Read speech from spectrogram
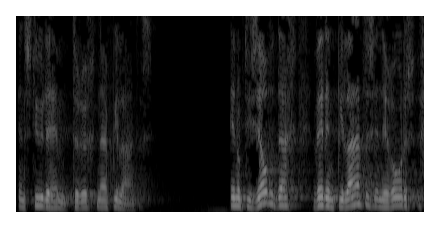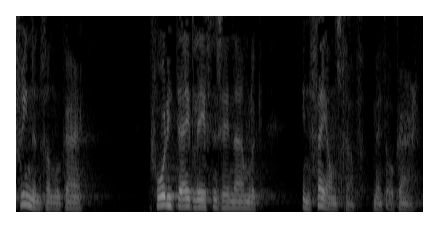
en stuurde hem terug naar Pilatus. En op diezelfde dag werden Pilatus en Herodes vrienden van elkaar. Voor die tijd leefden zij namelijk in vijandschap met elkaar.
